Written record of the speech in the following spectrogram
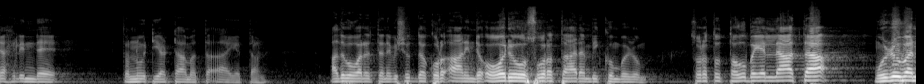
നഹ്ലിന്റെ തൊണ്ണൂറ്റിയെട്ടാമത്തെ ആയത്താണ്. അതുപോലെ തന്നെ വിശുദ്ധ ഖുർആാനിന്റെ ഓരോ സൂറത്ത് ആരംഭിക്കുമ്പോഴും സൂറത്തു തൗബയല്ലാത്ത മുഴുവൻ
